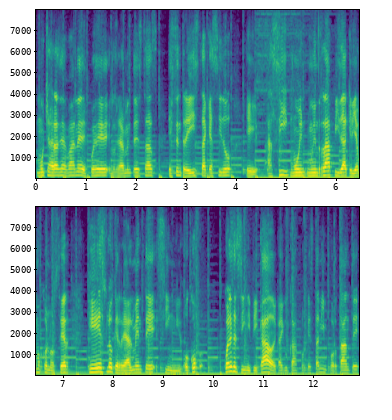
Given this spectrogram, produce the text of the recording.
Muchas gracias, Vane. Después de realmente estas, esta entrevista que ha sido eh, así, muy, muy rápida, queríamos conocer qué es lo que realmente o cuál es el significado de Kaikuka, por qué es tan importante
